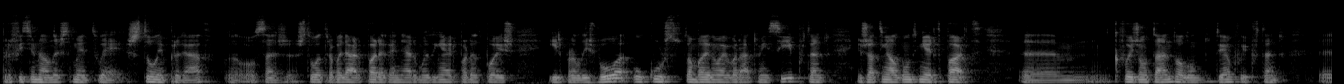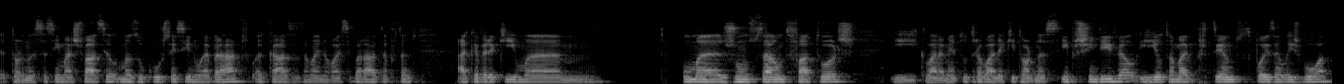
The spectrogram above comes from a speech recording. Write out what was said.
profissional neste momento é estou empregado, uh, ou seja, estou a trabalhar para ganhar o meu dinheiro para depois ir para Lisboa. O curso também não é barato em si, portanto eu já tinha algum dinheiro de parte que foi juntando ao longo do tempo e portanto torna-se assim mais fácil, mas o curso em si não é barato, a casa também não vai ser barata, portanto há que haver aqui uma, uma junção de fatores e claramente o trabalho aqui torna-se imprescindível e eu também pretendo depois em Lisboa,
